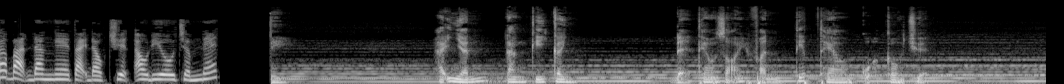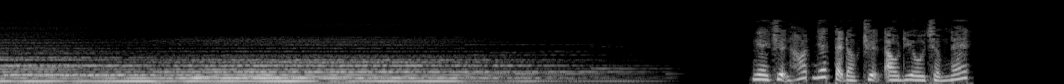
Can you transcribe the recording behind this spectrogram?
Các bạn đang nghe tại đọc chuyện audio.net Hãy nhấn đăng ký kênh để theo dõi phần tiếp theo của câu chuyện. Nghe chuyện hot nhất tại đọc truyện audio.net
